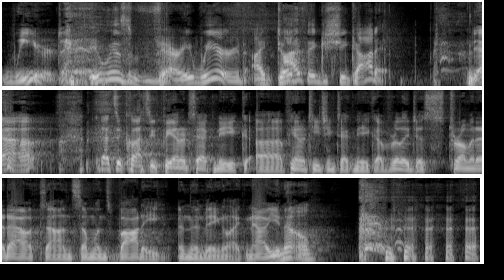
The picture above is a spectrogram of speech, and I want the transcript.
weird. It was very weird. I don't I- think she got it. yeah, that's a classic piano technique, uh, piano teaching technique of really just strumming it out on someone's body and then being like, "Now you know."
